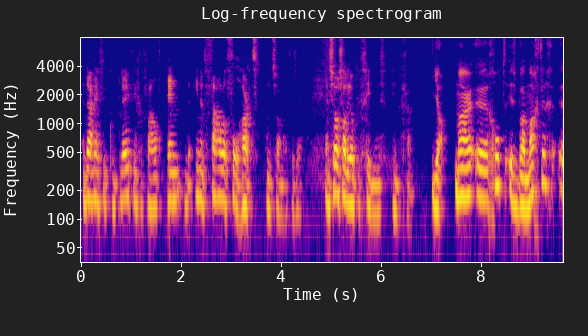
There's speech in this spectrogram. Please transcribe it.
En daar heeft hij compleet in gefaald. En in het falen volhard, om het zo maar te zeggen. En zo zal hij ook de geschiedenis ingaan. Ja, maar eh, God is barmachtig. Eh,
